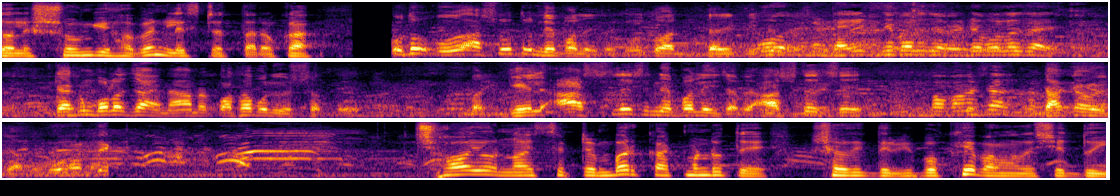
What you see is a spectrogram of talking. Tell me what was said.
দলের সঙ্গী হবেন লেস্টার তারকা। ও তো ও আসলে তো নেপালে যাবে ও তো ও ডাইরেক্ট নেপালে যাবে এটা বলা যায়। এটা এখন বলা যায় না আমরা কথা বলি ওর সাথে। বাট গেলে আসলে সে নেপালেই যাবে আসলে সে ঢাকা হয়ে যাবে। ছয় ও নয় সেপ্টেম্বর কাঠমান্ডুতে স্বাগতিকদের বিপক্ষে বাংলাদেশের দুই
